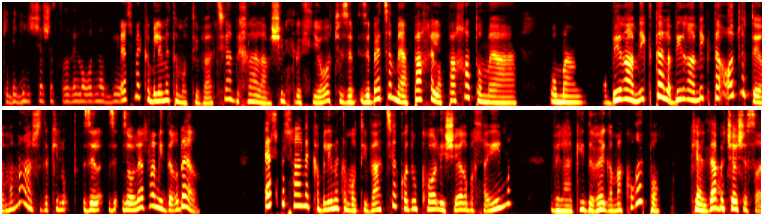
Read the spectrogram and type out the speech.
כי בגיל 16 זה מאוד נדיר. איך מקבלים את המוטיבציה בכלל להמשיך לחיות, שזה זה בעצם מהפח אל הפחת, או מה... או מה... הבירה עמיקתא לבירה עמיקתא עוד יותר, ממש, זה כאילו, זה, זה, זה הולך ומידרדר. איך בכלל מקבלים את המוטיבציה, קודם כל להישאר בחיים, ולהגיד, רגע, מה קורה פה? כילדה בת 16.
